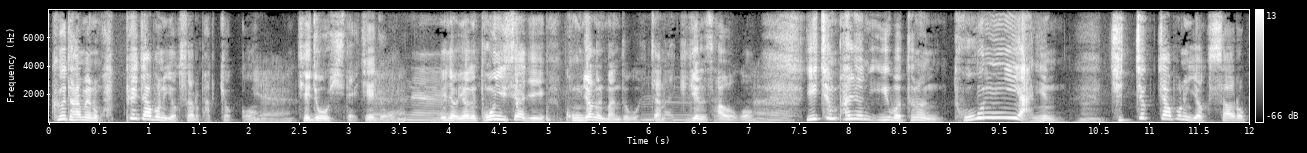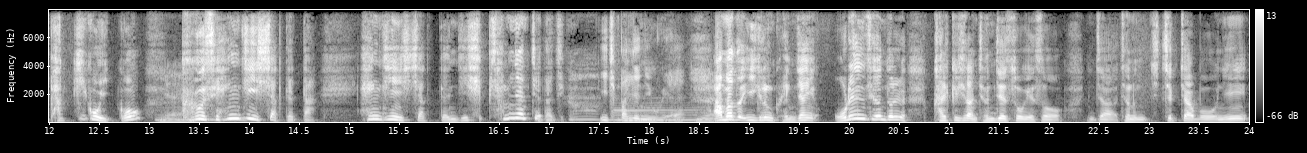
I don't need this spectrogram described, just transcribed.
그 다음에는 화폐 자본의 역사로 바뀌었고 예. 제조 시대, 제조. 네. 네. 왜냐면 여기 돈이 있어야지 공장을 만들고 했잖아요. 기계를 사오고. 네. 2008년 이후부터는 돈이 아닌 음. 지적 자본의 역사로 바뀌고 있고 예. 그것이 행진이 시작됐다. 행진이 시작된 지 13년째다 지금. 2008년 이후에. 아마도 이 길은 굉장히 오랜 세월을 갈 것이라는 전제 속에서 이제 저는 지적 자본이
